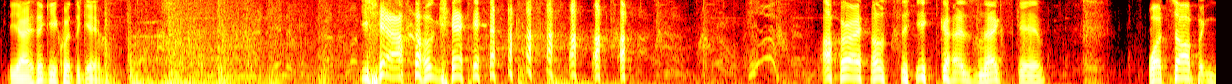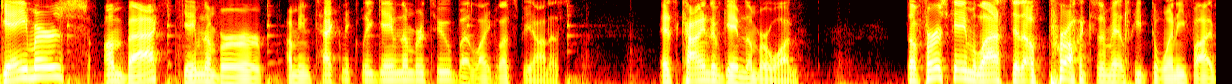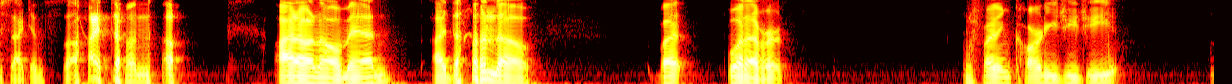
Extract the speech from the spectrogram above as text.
Yeah, I think he quit the game. Yeah, okay. All right, I'll see you guys next game. What's up, gamers? I'm back. Game number, I mean, technically game number two, but like, let's be honest. It's kind of game number one. The first game lasted approximately 25 seconds. So I don't know. I don't know, man. I don't know. But whatever. We're fighting Cardi GG.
